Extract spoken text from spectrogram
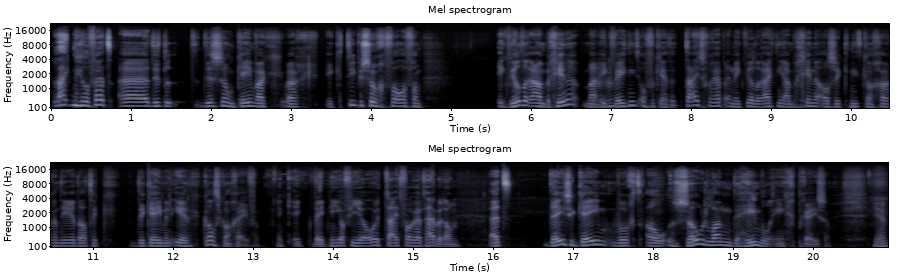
lijkt me heel vet. Eh, dit, dit is zo'n game waar ik, waar ik typisch zo'n gevallen van... Ik wil eraan beginnen, maar ik Mhm. weet niet of ik er de tijd voor heb. En ik wil er eigenlijk niet aan beginnen als ik niet kan garanderen dat ik de game een eerlijke kans kan geven. Ik, ik weet niet of je hier ooit tijd voor gaat hebben dan. Het, deze game wordt al zo lang de hemel ingeprezen. Ja,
